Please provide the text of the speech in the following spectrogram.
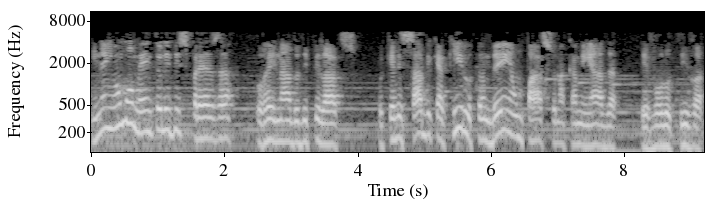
em nenhum momento ele despreza o reinado de Pilatos, porque ele sabe que aquilo também é um passo na caminhada evolutiva,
